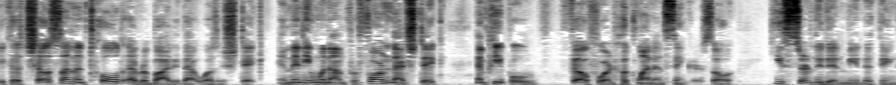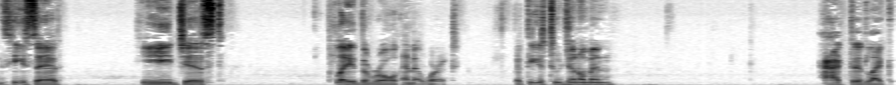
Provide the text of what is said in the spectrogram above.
because Chael Sonnen told everybody that was a shtick, and then he went out and performed that shtick, and people fell for it hook, line, and sinker. So he certainly didn't mean the things he said. He just played the role, and it worked. But these two gentlemen acted like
